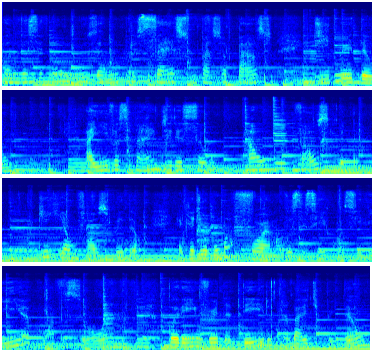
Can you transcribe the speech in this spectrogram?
quando você não usa um processo, um passo a passo de perdão. Aí você vai em direção a um falso perdão. O que é um falso perdão? É que de alguma forma você se reconcilia com a pessoa, porém o verdadeiro trabalho de perdão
